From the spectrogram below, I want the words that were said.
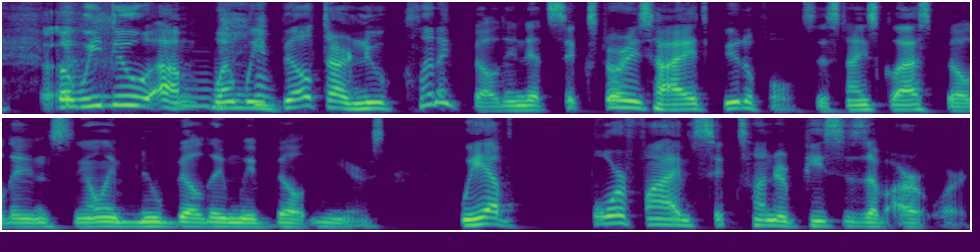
but we do um, when we built our new clinic building at six stories high. It's beautiful. It's this nice glass building. It's the only new building we've built in years. We have four, five, six hundred pieces of artwork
